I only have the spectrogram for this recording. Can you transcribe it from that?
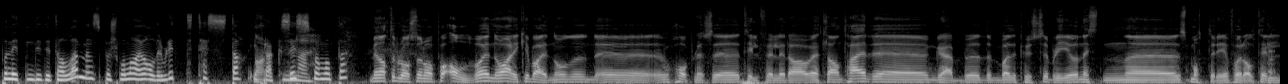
på 1990-tallet, men spørsmålet har jo aldri blitt testa i praksis. Nei. på en måte. Men at det blåser nå på alvor. Nå er det ikke bare noen eh, håpløse tilfeller av et eller annet her. Eh, grab by the pussy blir jo nesten eh, småtteri i forhold til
